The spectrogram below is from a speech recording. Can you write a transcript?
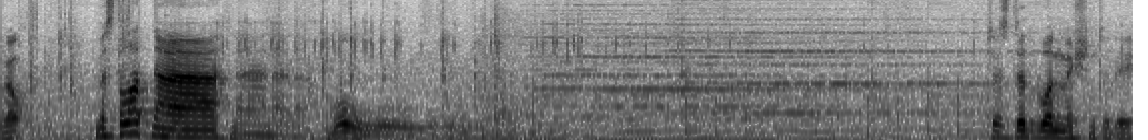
We go. Missed a lot? Nah, nah, nah, nah. Whoa. Just did one mission today.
